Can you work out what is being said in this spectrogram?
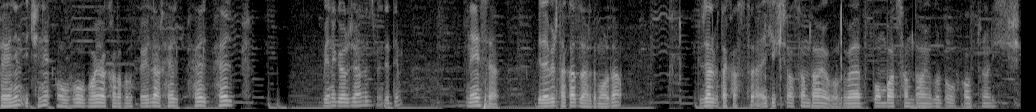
B'nin içini oho bayağı kalabalık beyler. Help help help. Beni göreceğiniz mi dedim. Neyse Birebir takas verdim orada. Güzel bir takastı. Yani iki kişi alsam daha iyi olurdu veya bir bomba atsam daha iyi olurdu. Of alt tünel iki kişi.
